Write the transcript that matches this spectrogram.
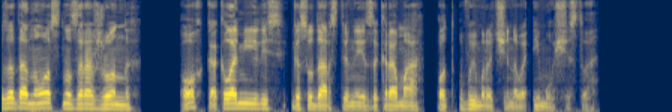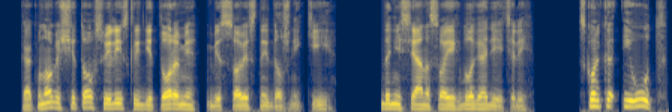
за донос на зараженных. Ох, как ломились государственные закрома от вымороченного имущества. Как много счетов свели с кредиторами бессовестные должники, донеся на своих благодетелей. Сколько иуд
